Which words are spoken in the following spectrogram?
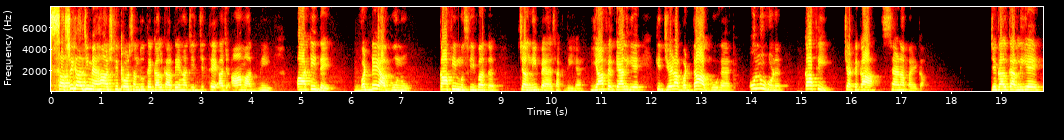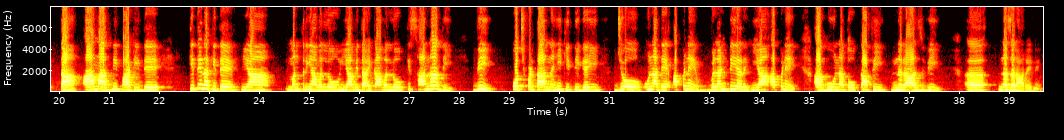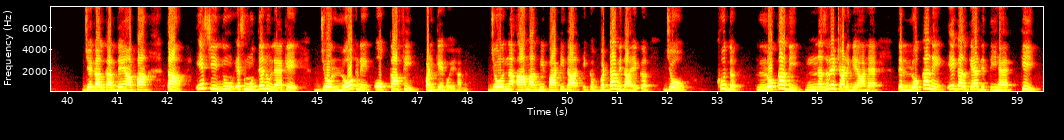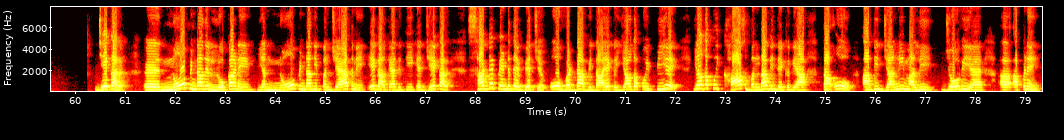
ਸਤਿ ਸ਼੍ਰੀ ਅਕਾਲ ਜੀ, ਮੈਂ ਹਾਂ ਅਰਸ਼ਦੀਪ ਕੌਰ ਸੰਧੂ ਤੇ ਗੱਲ ਕਰਦੇ ਹਾਂ ਜੀ, ਜਿੱਥੇ ਅੱਜ ਆਮ ਆਦਮੀ ਪਾਰਟੀ ਦੇ ਵੱਡੇ ਆਗੂ ਨੂੰ ਕਾਫੀ ਮੁਸੀਬਤ ਝੱਲਣੀ ਪੈ ਸਕਦੀ ਹੈ। ਜਾਂ ਫਿਰ ਕਹਿ ਲਈਏ ਕਿ ਜਿਹੜਾ ਵੱਡਾ ਆਗੂ ਹੈ, ਉਹਨੂੰ ਹੁਣ ਕਾਫੀ ਝਟਕਾ ਸਹਿਣਾ ਪਏਗਾ। ਜੇ ਗੱਲ ਕਰ ਲਈਏ ਤਾਂ ਆਮ ਆਦਮੀ ਪਾਰਟੀ ਦੇ ਕਿਤੇ ਨਾ ਕਿਤੇ ਜਾਂ ਮੰਤਰੀਆਂ ਵੱਲੋਂ ਜਾਂ ਵਿਧਾਇਕਾਂ ਵੱਲੋਂ ਕਿਸਾਨਾਂ ਦੀ ਵੀ ਪੁੱਛ ਪੜਤਾਲ ਨਹੀਂ ਕੀਤੀ ਗਈ, ਜੋ ਉਹਨਾਂ ਦੇ ਆਪਣੇ ਵਲੰਟੀਅਰ ਜਾਂ ਆਪਣੇ ਆਗੂ ਉਹਨਾਂ ਤੋਂ ਕਾਫੀ ਨਾਰਾਜ਼ ਵੀ ਨਜ਼ਰ ਆ ਰਹੇ ਨੇ। ਜੇ ਗੱਲ ਕਰਦੇ ਆ ਆਪਾਂ, ਤਾਂ ਇਸ ਚੀਜ਼ ਨੂੰ, ਇਸ ਮੁੱਦੇ ਨੂੰ ਲੈ ਕੇ ਜੋ ਲੋਕ ਨੇ, ਉਹ ਕਾਫੀ ਭੜਕੇ ਹੋਏ ਹਨ। ਜੋ ਉਹਨਾਂ ਆਮ ਆਦਮੀ ਪਾਰਟੀ ਦਾ ਇੱਕ ਵੱਡਾ ਵਿਧਾਇਕ, ਜੋ ਖੁਦ ਲੋਕਾਂ ਦੀ ਨਜ਼ਰੇ ਚੜ ਗਿਆ ਹੈ ਤੇ ਲੋਕਾਂ ਨੇ ਇਹ ਗੱਲ ਕਹਿ ਦਿੱਤੀ ਹੈ ਕਿ ਜੇਕਰ ਅਹ, ਨੌ ਪਿੰਡਾਂ ਦੇ ਲੋਕਾਂ ਨੇ ਜਾਂ ਨੌ ਪਿੰਡਾਂ ਦੀ ਪੰਚਾਇਤ ਨੇ ਇਹ ਗੱਲ ਕਹਿ ਦਿੱਤੀ ਕਿ ਜੇਕਰ ਸਾਡੇ ਪਿੰਡ ਦੇ ਵਿੱਚ ਉਹ ਵੱਡਾ ਵਿਧਾਇਕ ਜਾਂ ਉਹਦਾ ਕੋਈ ਪੀਏ ਜਾਂ ਉਹਦਾ ਕੋਈ ਖਾਸ ਬੰਦਾ ਵੀ ਦਿਖ ਗਿਆ ਤਾਂ ਉਹ ਆਪਦੀ ਜਾਨੀ ਮਾਲੀ ਜੋ ਵੀ ਹੈ ਅਹ, ਆਪਣੇ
